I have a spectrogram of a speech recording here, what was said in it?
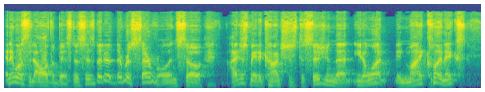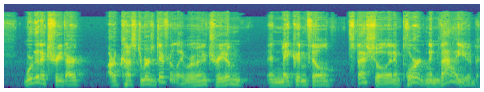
And it wasn't all the businesses, but it, there were several. And so I just made a conscious decision that, you know what, in my clinics, we're going to treat our, our customers differently. We're going to treat them and make them feel special and important and valued.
